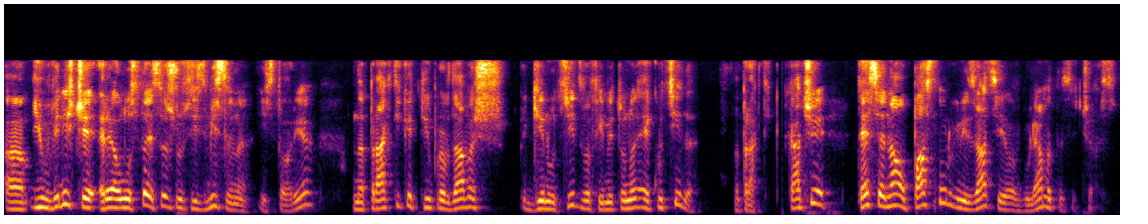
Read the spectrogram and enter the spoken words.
а, и обвиниш, че реалността е всъщност измислена история, на практика ти оправдаваш геноцид в името на екоцида. На практика. Така че те са една опасна организация в голямата си част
